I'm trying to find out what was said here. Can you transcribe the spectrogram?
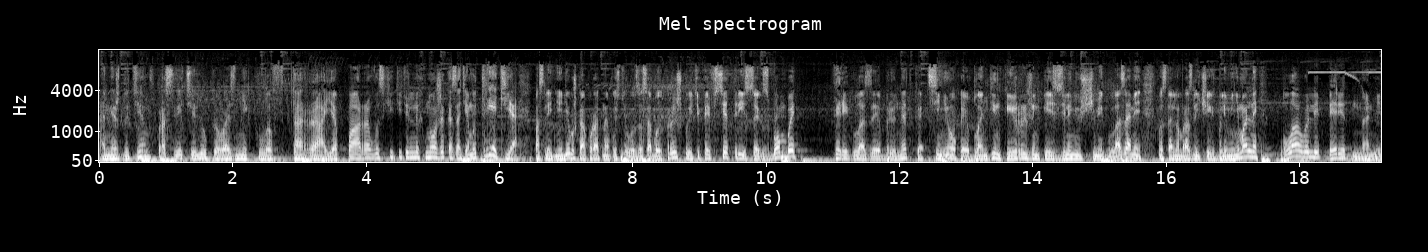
А между тем в просвете люка возникла вторая пара восхитительных ножек, а затем и третья. Последняя девушка аккуратно опустила за собой крышку, и теперь все три секс-бомбы Кореглазая брюнетка, синеокая блондинка и рыженькая с зеленющими глазами, в остальном различия их были минимальны, плавали перед нами.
